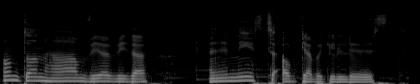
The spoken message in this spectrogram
Und dann haben wir wieder eine nächste Aufgabe gelöst.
